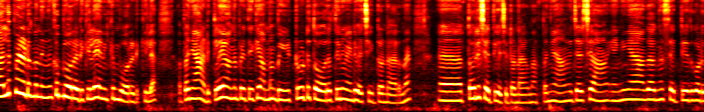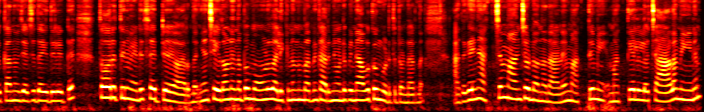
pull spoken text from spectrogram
വല്ലപ്പോഴും ഇടുമ്പോൾ നിങ്ങൾക്ക് ബോറടിക്കില്ല എനിക്കും ബോറടിക്കില്ല അപ്പോൾ ഞാൻ അടുക്കളയിൽ വന്നപ്പോഴത്തേക്ക് അമ്മ ബീട്രൂട്ട് തോരത്തിന് വേണ്ടി വെച്ചിട്ടുണ്ടായിരുന്നു. തൊലി ചെത്തി വെച്ചിട്ടുണ്ടായിരുന്നു. അപ്പം ഞാൻ വിചാരിച്ച് ആ എങ്കിൽ ഞാൻ അതങ്ങ് സെറ്റ് ചെയ്ത് കൊടുക്കാമെന്ന് വിചാരിച്ച് ഇതിലിട്ട് തോരത്തിന് വേണ്ടി സെറ്റ് ചെയ്യാമായിരുന്നു. ഞാൻ ചെയ്തുകൊണ്ട് നിന്നപ്പോൾ മോൾ വലിക്കണമെന്നും പറഞ്ഞ് കരഞ്ഞുകൊണ്ട് പിന്നെ അവക്കും കൊടുത്തിട്ടുണ്ടായിരുന്നു. അത് കഴിഞ്ഞ് അച്ഛൻ വാങ്ങിച്ചുകൊണ്ട് വന്നതാണ്. മത്തി മീ മത്തിയല്ലല്ലോ ചാള മീനും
